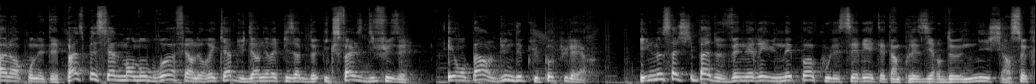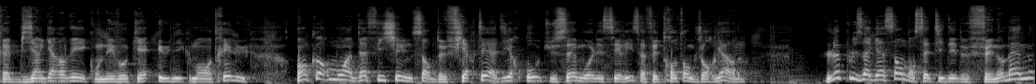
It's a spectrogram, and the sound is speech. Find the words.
Alors qu'on n'était pas spécialement nombreux à faire le récap du dernier épisode de X-Files diffusé. Et on parle d'une des plus populaires. Il ne s'agit pas de vénérer une époque où les séries étaient un plaisir de niche, un secret bien gardé qu'on évoquait uniquement entre élus. Encore moins d'afficher une sorte de fierté à dire Oh, tu sais, moi les séries, ça fait 30 ans que j'en regarde. Le plus agaçant dans cette idée de phénomène,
